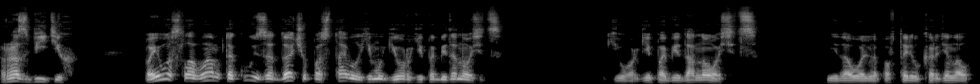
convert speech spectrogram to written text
Разбить их. По его словам, такую задачу поставил ему Георгий Победоносец. Георгий Победоносец. — недовольно повторил кардинал.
